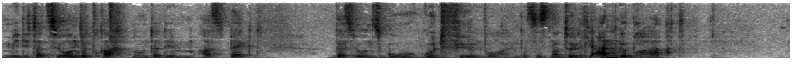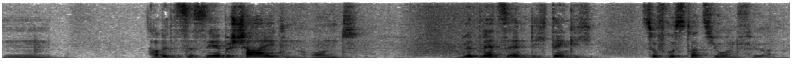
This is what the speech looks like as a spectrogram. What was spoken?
Meditation betrachten unter dem Aspekt, dass wir uns gut fühlen wollen, das ist natürlich angebracht, aber das ist sehr bescheiden und wird letztendlich, denke ich, zur Frustration führen.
